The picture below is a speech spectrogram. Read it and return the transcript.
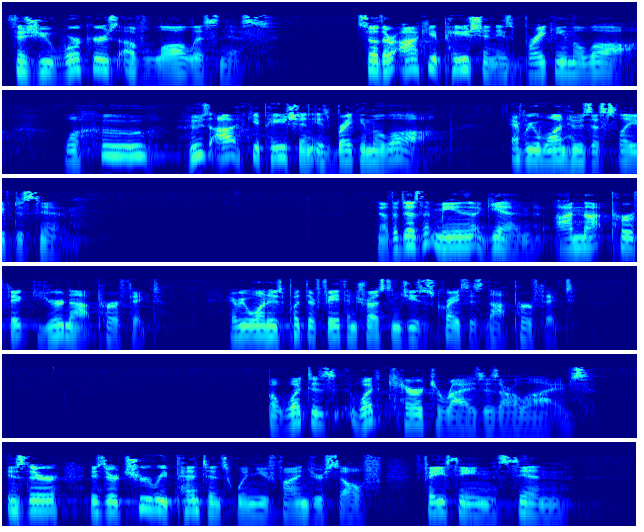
It says, you workers of lawlessness. So their occupation is breaking the law. Well, who, whose occupation is breaking the law? Everyone who's a slave to sin. Now that doesn't mean, again, I'm not perfect, you're not perfect. Everyone who's put their faith and trust in Jesus Christ is not perfect. But what does, what characterizes our lives? Is there, is there true repentance when you find yourself facing sin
